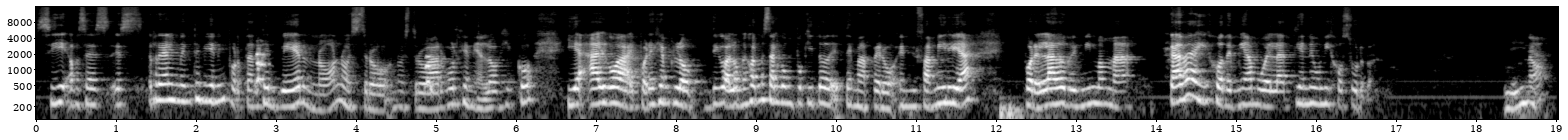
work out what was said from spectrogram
Sí, o sea, es, realmente bien importante ver, ¿no? Nuestro, nuestro árbol genealógico y algo hay. Por ejemplo, digo, a lo mejor me salgo un poquito de tema, pero en mi familia, por el lado de mi mamá, cada hijo de mi abuela tiene un hijo zurdo. ¿No?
